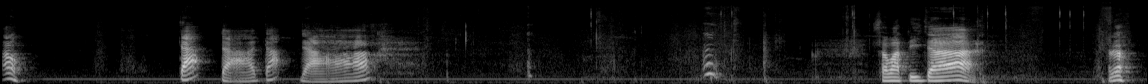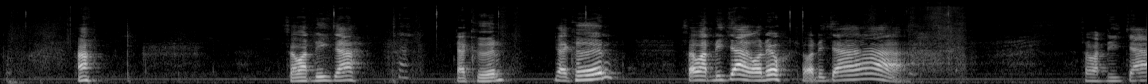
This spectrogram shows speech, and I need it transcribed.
Không. Chá, chá, chá, chá. สวัสดีจ้าเร็วอะสวัสดีจ้าอย่าเขินอย่าเขิน สวัสดีจ้าก่อนเร็ว สวัสดีจ้า สวัสดีจ้า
